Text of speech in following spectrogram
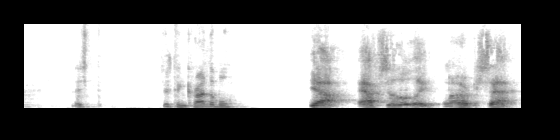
it's just incredible. Yeah, absolutely, one hundred percent.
